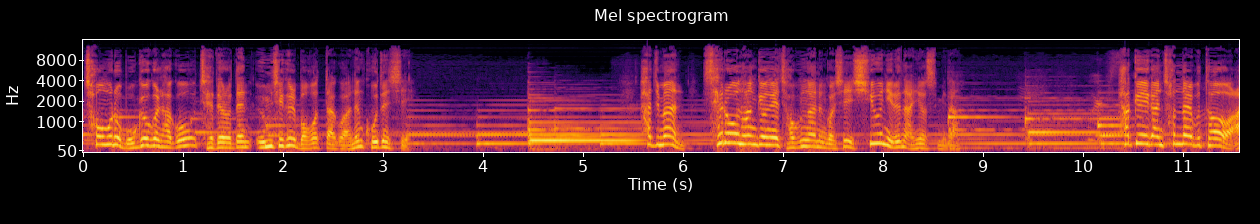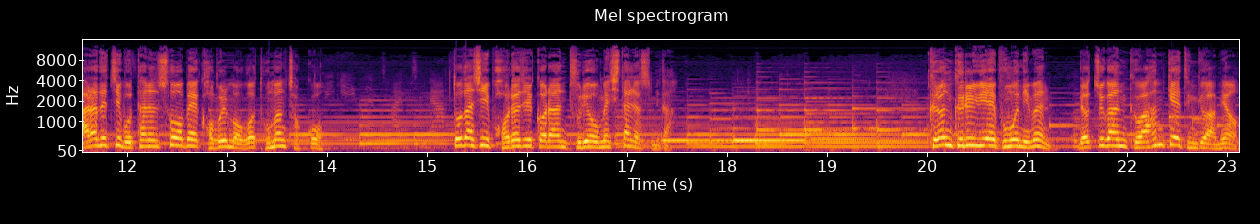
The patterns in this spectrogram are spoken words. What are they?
처음으로 목욕을 하고 제대로 된 음식을 먹었다고 하는 고든 씨. 하지만 새로운 환경에 적응하는 것이 쉬운 일은 아니었습니다. 학교에 간 첫날부터 알아듣지 못하는 수업에 겁을 먹어 도망쳤고 또다시 버려질 거란 두려움에 시달렸습니다. 그런 그를 위해 부모님은 몇 주간 그와 함께 등교하며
